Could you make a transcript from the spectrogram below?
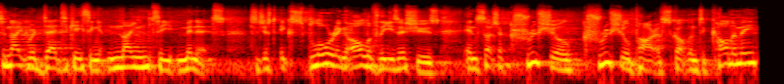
Tonight, we're dedicating 90 minutes to just exploring all of these issues in such a crucial, crucial part of Scotland's economy,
